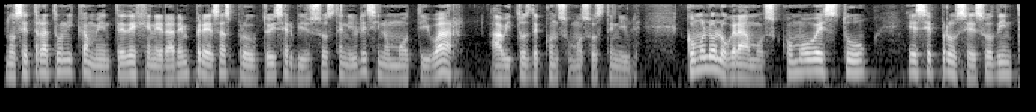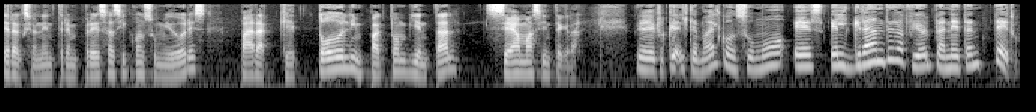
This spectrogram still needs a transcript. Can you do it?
No se trata únicamente de generar empresas, productos y servicios sostenibles, sino motivar hábitos de consumo sostenible. ¿Cómo lo logramos? ¿Cómo ves tú ese proceso de interacción entre empresas y consumidores para que todo el impacto ambiental sea más integral? Mira, yo creo que el tema del consumo es el gran desafío del planeta entero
